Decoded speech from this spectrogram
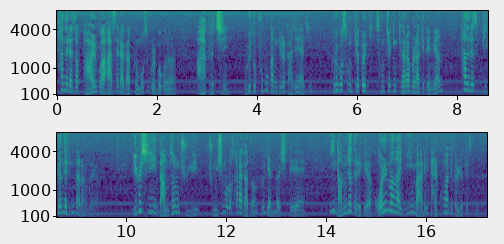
하늘에서 바알과 아세라가 그 모습을 보고는 아 그렇지 우리도 부부 관계를 가져야지. 그리고 성적을 성적인 결합을 하게 되면 하늘에서 비가 내린다는 거예요. 이것이 남성주의 중심으로 살아가던 그 옛날 시대에 이 남자들에게 얼마나 이 말이 달콤하게 들렸겠습니까?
